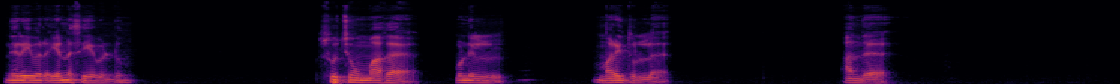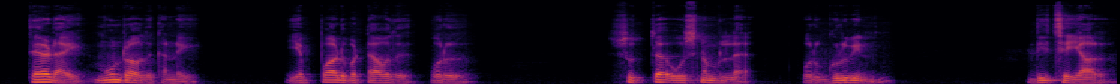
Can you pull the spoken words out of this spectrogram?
நிறைவேற என்ன செய்ய வேண்டும்? சூட்சமமாக முன்னில் மறைந்துள்ள அந்த தேர்ட் மூன்றாவது கண்ணை எப்பாடுபட்டாவது ஒரு சுத்த உஷ்ணமுள்ள ஒரு குருவின் தீட்சையால்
